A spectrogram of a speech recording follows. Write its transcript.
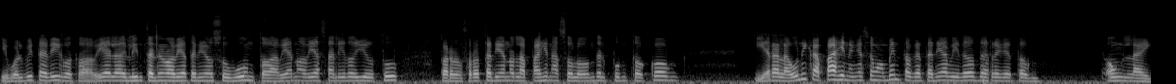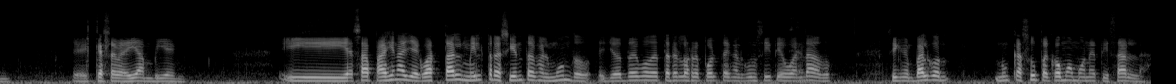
Y vuelvo y te digo, todavía el, internet no había tenido su boom, todavía no había salido YouTube, pero nosotros teníamos la página soloondel.com y era la única página en ese momento que tenía videos de reggaetón online eh, que se veían bien. Y esa página llegó a estar 1300 en el mundo. Yo debo de tener los reportes en algún sitio guardado. Sin embargo, nunca supe cómo monetizarla.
